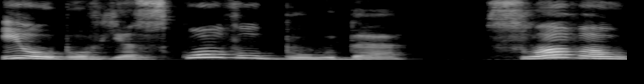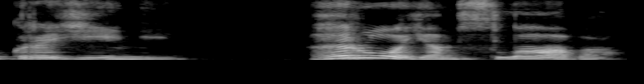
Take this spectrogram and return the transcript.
і обов'язково буде. Слава Україні! Героям слава!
